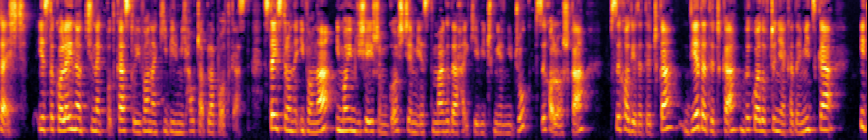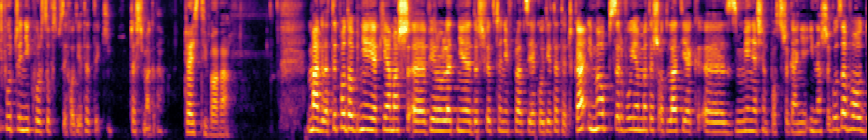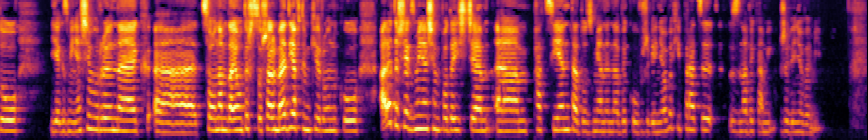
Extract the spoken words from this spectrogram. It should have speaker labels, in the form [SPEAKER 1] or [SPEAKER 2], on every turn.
[SPEAKER 1] Cześć, jest to kolejny odcinek podcastu Iwona Kibil-Michał Czapla Podcast. Z tej strony Iwona i moim dzisiejszym gościem jest Magda Hajkiewicz-Mielniczuk, psycholożka, psychodietetyczka, dietetyczka, wykładowczyni akademicka i twórczyni kursów z psychodietetyki. Cześć Magda.
[SPEAKER 2] Cześć Iwona.
[SPEAKER 1] Magda, ty podobnie jak ja masz e, wieloletnie doświadczenie w pracy jako dietetyczka i my obserwujemy też od lat, jak e, zmienia się postrzeganie i naszego zawodu, jak zmienia się rynek, e, co nam dają też social media w tym kierunku, ale też jak zmienia się podejście pacjenta do zmiany nawyków żywieniowych i pracy z nawykami żywieniowymi.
